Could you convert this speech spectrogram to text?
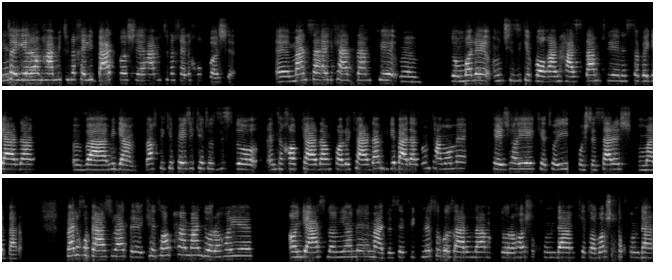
اینستاگرام هم می‌تونه خیلی بد باشه هم می‌تونه خیلی خوب باشه. من سعی کردم که دنبال اون چیزی که واقعا هستم توی اینستا بگردم. و میگم وقتی که page کتوزیست رو انتخاب کردم follow کردم دیگه بعد از اون تمام page های کتویی پشت سرش اومد برام. ولی خب در صورت کتاب هم من دوره های آنگ اصلانیان مدرسه فیتنس رو گذروندم دوره هاشو خوندم کتاباشو خوندم.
